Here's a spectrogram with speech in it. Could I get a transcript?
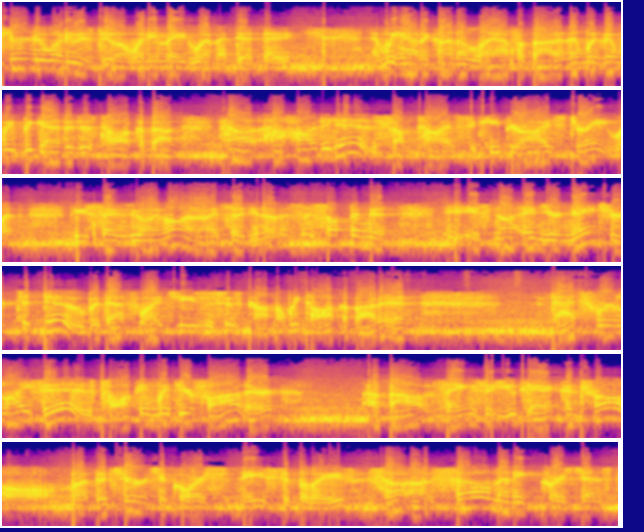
sure knew what he was doing when he made women, didn't he? And we had a kind of laugh about it. And then we, then we began to just talk about how, how hard it is sometimes to keep your eyes straight when these things are going on. And I said, you know, this is something that it's not in your nature to do, but that's why Jesus has come, and we talk about it. And that's where life is, talking with your Father about things that you can't control. But the church, of course, needs to believe. So, uh, so many Christians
